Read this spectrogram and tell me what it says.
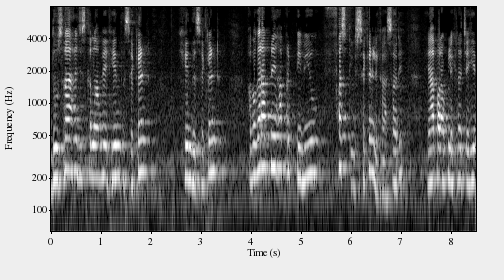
दूसरा है, जिसका नाम है हिंद सेकंड हिंद सेकंड अब अगर आपने यहाँ पर P V U first second लिखा सॉरी यहाँ पर आपको लिखना चाहिए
